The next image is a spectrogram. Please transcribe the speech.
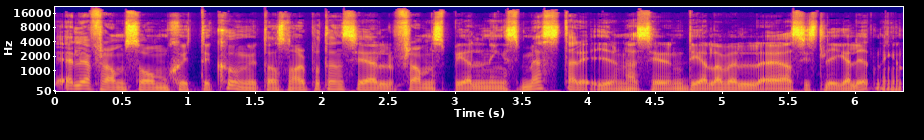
älgar fram som skyttekung, utan snarare potentiell framspelningsmästare i den här serien. Delar väl eh, assistligaledningen.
